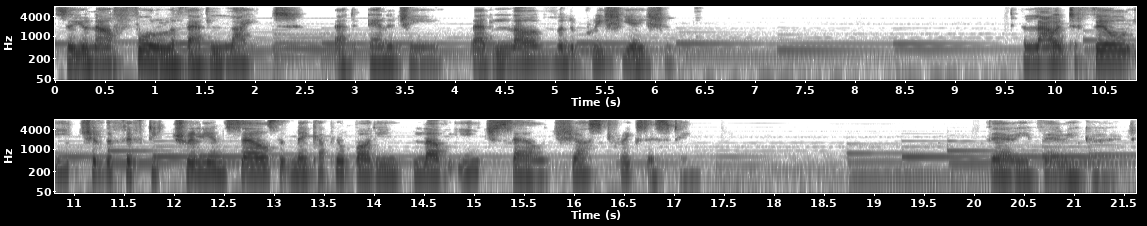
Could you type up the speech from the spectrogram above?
So you're now full of that light, that energy, that love and appreciation. Allow it to fill each of the 50 trillion cells that make up your body. Love each cell just for existing. Very, very good.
